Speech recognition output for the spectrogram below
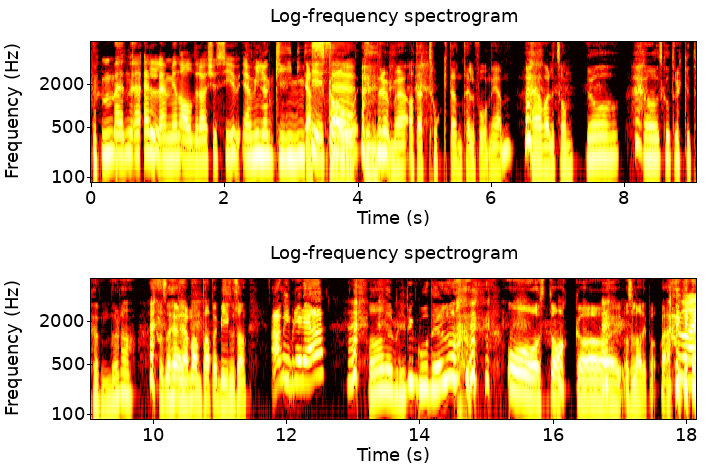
Men LM i en alder av 27, jeg vil ha gaming-PC. Jeg skal innrømme at jeg tok den telefonen hjem. Jeg var litt sånn Ja, ja jeg skal trykke tenner, da. Og så hører jeg mamma og pappa i bilen sånn Ja, mye blir det, ja? Ja, det blir en god del, da. Å, stakkar. Og så la de på. Nei!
